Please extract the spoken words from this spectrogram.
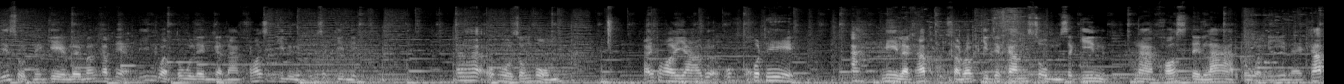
ที่สุดในเกมเลยมั้งครับเนี่ยยิ่งกว่าตูเลนกับนาคอสสกินอื่นทุกสกินอีกนะฮะโอ้โหทรงผมท้ายทอยยาวด้วยโอ้โคตรเท่ อะนี่แหละครับสำหรับกิจกรรมสุ่มสกินนาคอสเตล่าตัวนี้นะครับ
